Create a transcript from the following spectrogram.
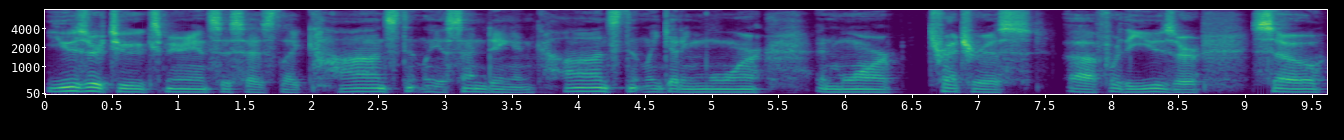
user to experience this as like constantly ascending and constantly getting more and more treacherous uh, for the user. So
